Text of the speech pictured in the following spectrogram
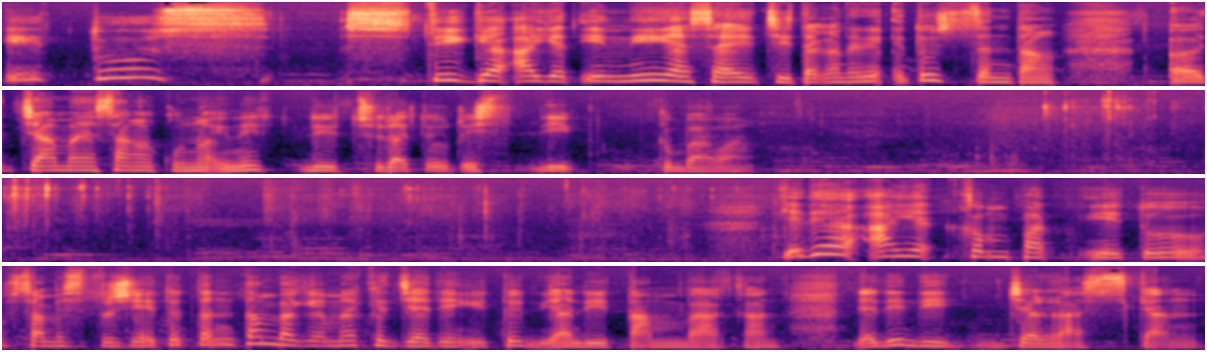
itu tiga ayat ini yang saya ceritakan tadi itu tentang uh, zaman yang sangat kuno ini di, sudah tulis di ke bawah. Jadi ayat keempat itu sampai seterusnya itu tentang bagaimana kejadian itu yang ditambahkan. Jadi dijelaskan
